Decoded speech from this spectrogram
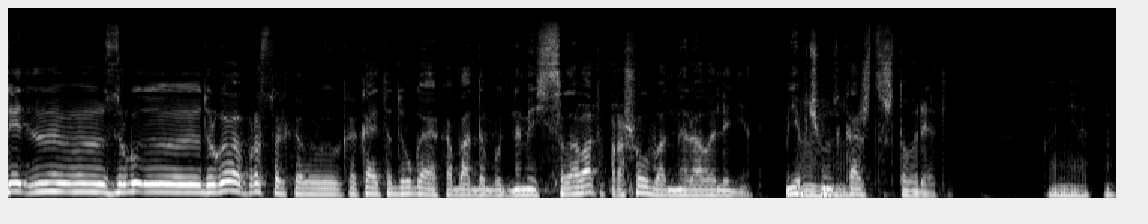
э, другой, э, другой вопрос только, какая-то другая команда будет на месте Салавата, прошел бы адмирал или нет. Мне почему-то кажется, что вряд ли. Понятно.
